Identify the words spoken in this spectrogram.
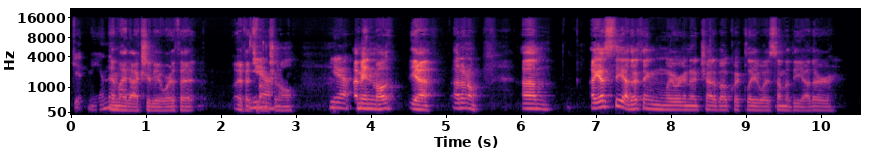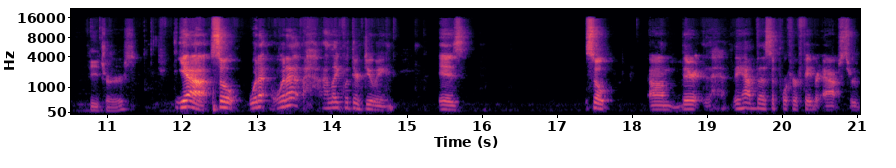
get me in there. It might actually be worth it if it's Yeah. functional. Yeah, I mean, mo- yeah, I don't know. Um, I guess the other thing we were going to chat about quickly was some of the other features. yeah. So what I, what I, I like what they're doing is so um they're they have the support for favorite apps through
